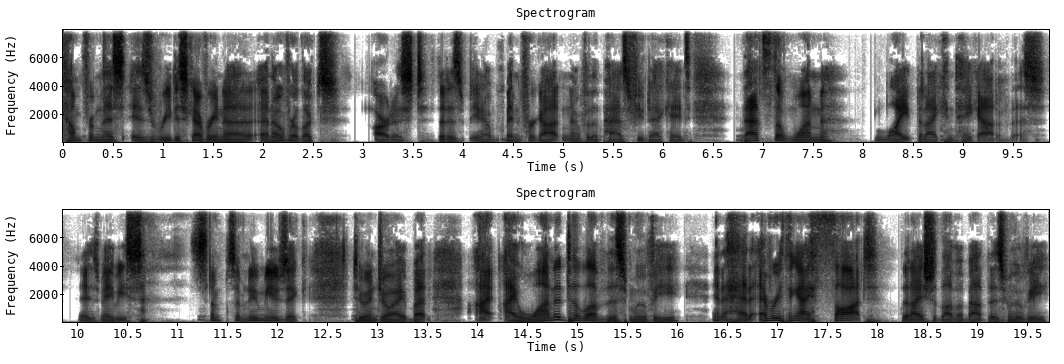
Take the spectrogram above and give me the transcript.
come from this is rediscovering a an overlooked artist that has you know been forgotten over the past few decades. That's the one light that I can take out of this is maybe s- some some new music to enjoy. But I I wanted to love this movie, and it had everything I thought that I should love about this movie.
